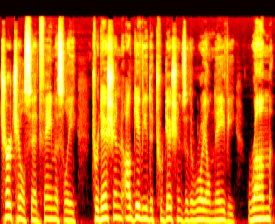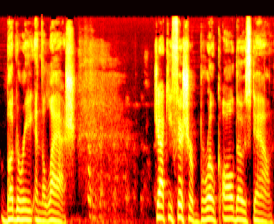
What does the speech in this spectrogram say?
Churchill said famously, tradition, I'll give you the traditions of the Royal Navy rum, buggery, and the lash. Jackie Fisher broke all those down.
